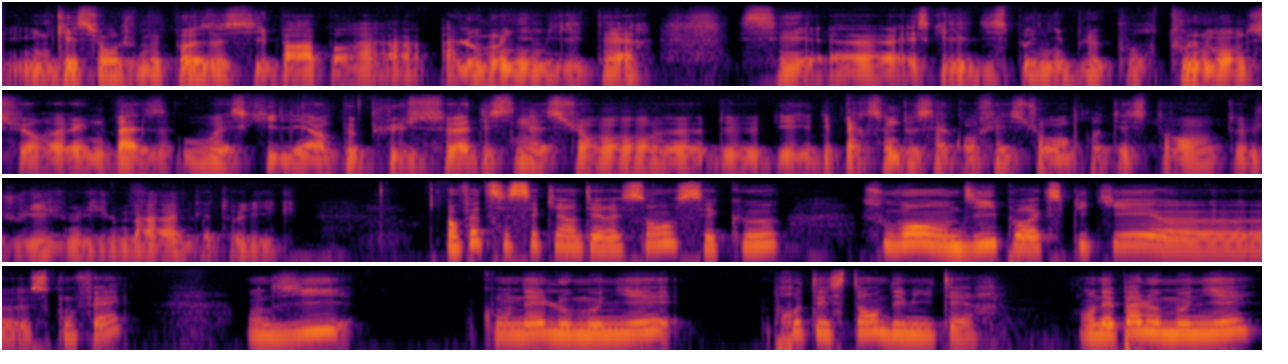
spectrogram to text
une question que je me pose aussi par rapport à, l'aumônier militaire, c'est euh, est-ce qu'il est disponible pour tout le monde sur euh, une base? Ou est-ce qu'il est un peu plus à destination de, des, des, personnes de sa confession, protestantes, juives, musulmanes, catholiques? En fait, c'est ce qui est intéressant, c'est que souvent on dit pour expliquer ce qu'on fait, on dit qu'on est l'aumônier protestant des militaires. On n'est pas l'aumônier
